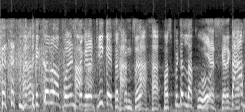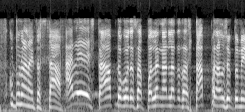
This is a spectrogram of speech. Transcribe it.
ते करू आपण हा, सगळं हा. ठीक आहे सरपंच. हा, हा. हॉस्पिटल दाखवू Yes, correct. स्टाफ कुठून आणायचा? स्टाफ अरे स्टाफ नको जसा पलंग आणला तसा स्टाफ पण आणू शकतो मी.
